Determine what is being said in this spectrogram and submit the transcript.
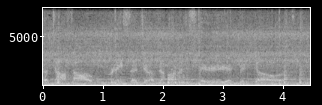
The torso, release the germ, the moment is being begun.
